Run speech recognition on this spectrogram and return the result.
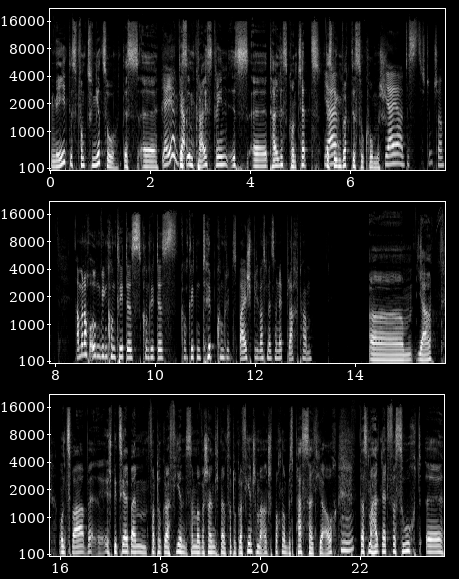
Nee, das funktioniert so. Das, äh, ja, ja, das ja. im Kreis drehen ist äh, Teil des Konzepts. Deswegen wirkt es so komisch. Ja, ja, das, das, stimmt schon. Haben wir noch irgendwie ein konkretes, konkretes, konkreten Tipp, konkretes Beispiel, was wir jetzt noch nicht gebracht haben? Ähm, ja, und zwar äh, speziell beim Fotografieren, das haben wir wahrscheinlich beim Fotografieren schon mal angesprochen, aber das passt halt hier auch, mhm. dass man halt nicht versucht, äh,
